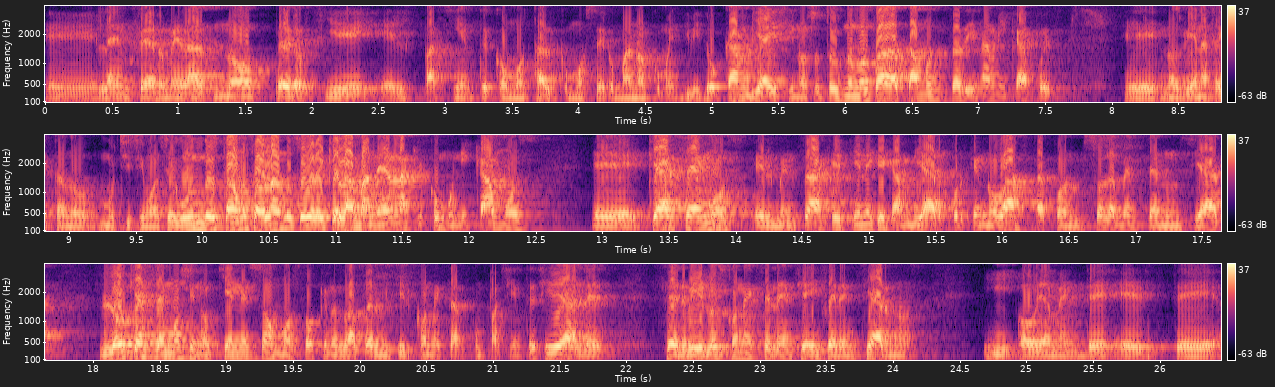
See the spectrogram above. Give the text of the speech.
eh, la enfermedad no, pero si el paciente como tal, como ser humano, como individuo cambia y si nosotros no nos adaptamos a esta dinámica, pues eh, nos viene afectando muchísimo. El segundo, estamos hablando sobre que la manera en la que comunicamos, eh, qué hacemos, el mensaje tiene que cambiar porque no basta con solamente anunciar lo que hacemos, sino quiénes somos, lo que nos va a permitir conectar con pacientes ideales, servirlos con excelencia, diferenciarnos y obviamente este,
